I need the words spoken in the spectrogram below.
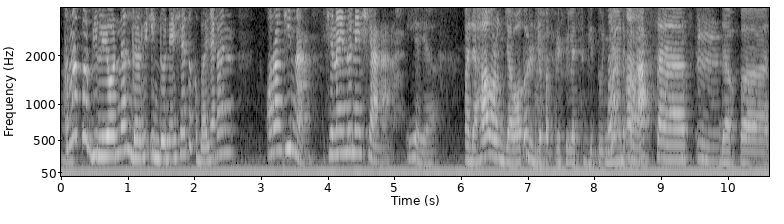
kenapa bilioner dari Indonesia itu kebanyakan orang Cina Cina Indonesia Iya ya. Padahal orang Jawa tuh udah dapat privilege segitunya, Heeh. dapat akses, Mm. dapat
